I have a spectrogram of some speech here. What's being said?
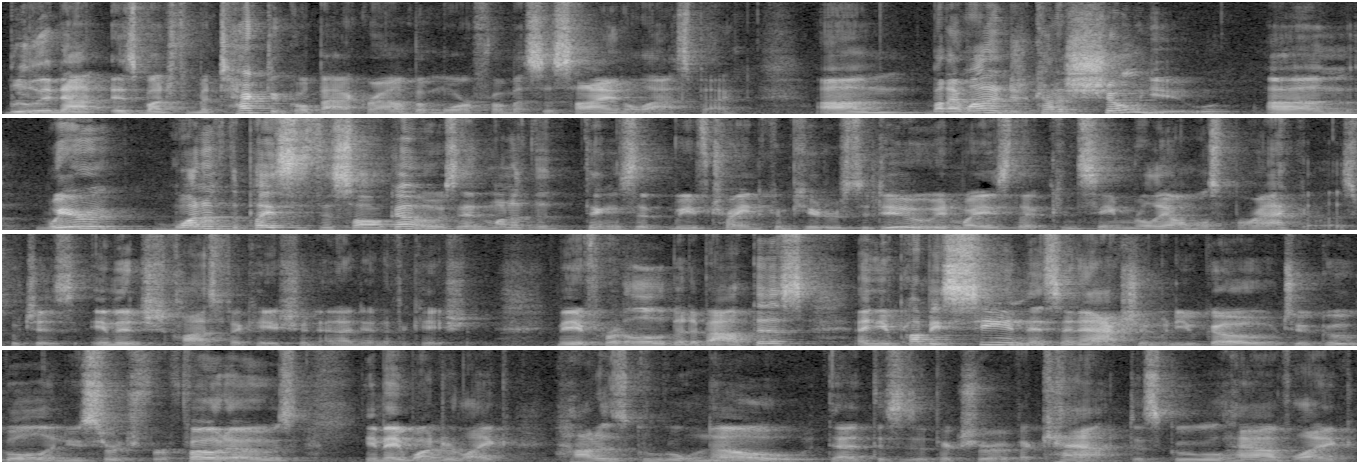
really not as much from a technical background, but more from a societal aspect. Um, but I wanted to kind of show you um, where one of the places this all goes, and one of the things that we've trained computers to do in ways that can seem really almost miraculous, which is image classification and identification. You may have heard a little bit about this, and you've probably seen this in action when you go to Google and you search for photos. You may wonder, like, how does Google know that this is a picture of a cat? Does Google have like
